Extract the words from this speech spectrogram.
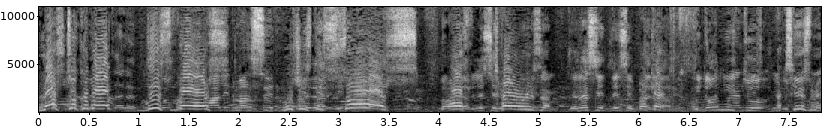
let's talk about this verse, which is the source of terrorism. Listen, listen, brother. Okay. You don't need to. Excuse me.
